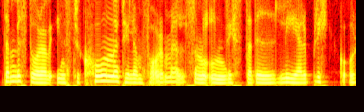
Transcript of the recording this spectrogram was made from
Den består av instruktioner till en formel som är inristad i lerbrickor.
